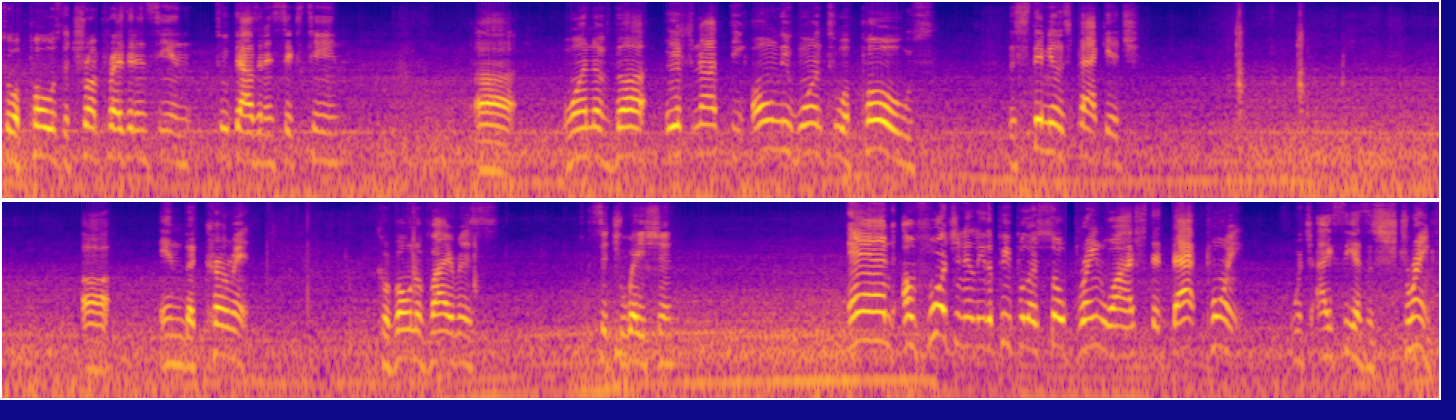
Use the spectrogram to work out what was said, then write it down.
to oppose the Trump presidency in 2016. Uh, one of the, if not the only one to oppose the stimulus package uh, in the current coronavirus situation. And unfortunately, the people are so brainwashed at that point, which I see as a strength.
